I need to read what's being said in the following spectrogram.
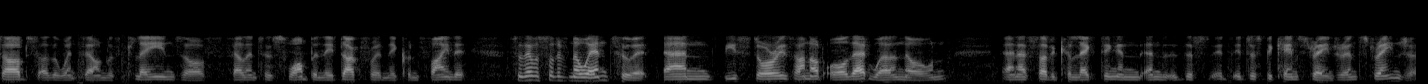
subs, other went down with planes, or fell into a swamp and they dug for it and they couldn't find it. So there was sort of no end to it. And these stories are not all that well known and I started collecting, and and this it, it just became stranger and stranger.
